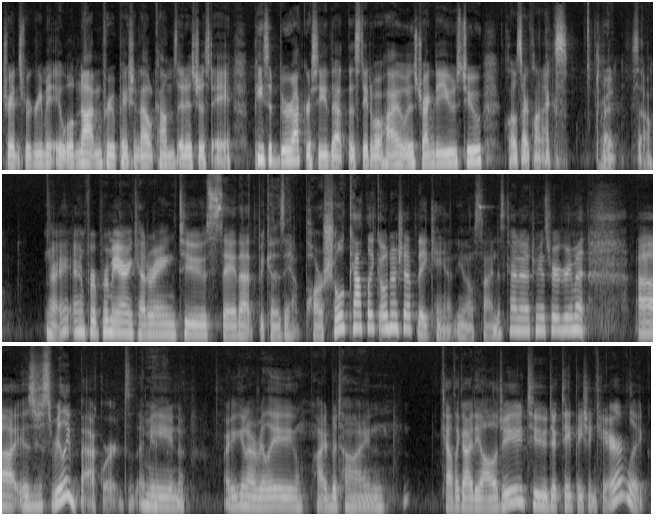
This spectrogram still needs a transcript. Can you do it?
transfer agreement. It will not improve patient outcomes. It is just a piece of bureaucracy that the state of Ohio is trying to use to close our clinics. Right. So Right. And for Premier and Kettering to say that because they have partial Catholic ownership, they can't, you know, sign this kind of transfer agreement uh, is just really backwards. I mean, are you going to really hide behind Catholic ideology to dictate patient care? Like,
